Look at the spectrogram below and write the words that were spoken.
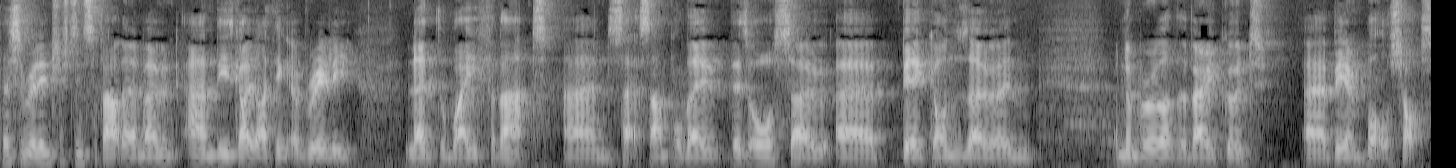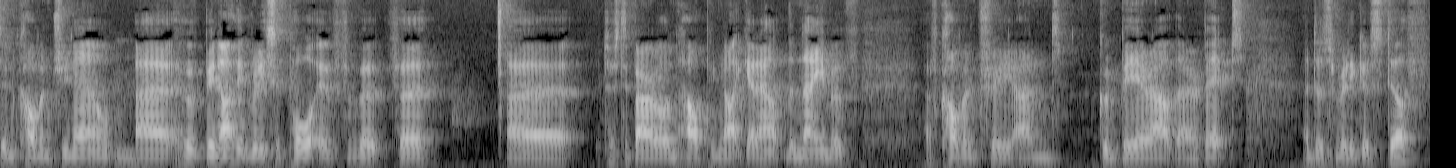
there's some really interesting stuff out there at the moment, and these guys I think have really led the way for that and set a sample. They, there's also uh, Beer Gonzo and a number of other very good uh, beer and bottle shops in Coventry now uh, who have been I think really supportive for, for uh, Twisted Barrel and helping like get out the name of of Coventry and good beer out there a bit and done some really good stuff.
